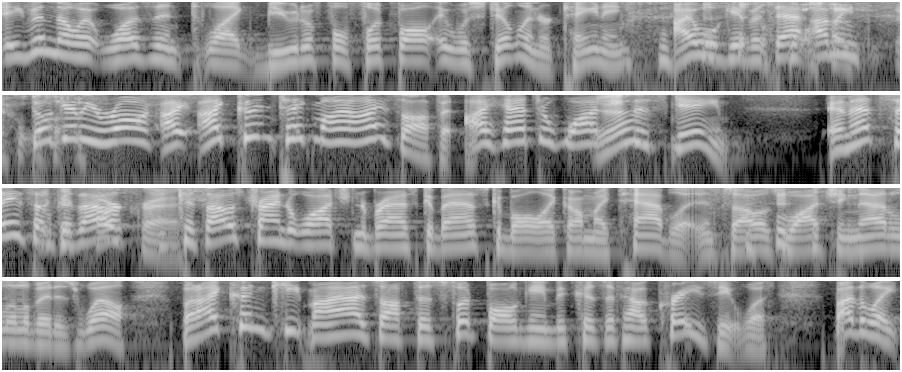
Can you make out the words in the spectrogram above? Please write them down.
even though it wasn't like beautiful football, it was still entertaining. I will give it that. I mean, don't get me wrong. I, I couldn't take my eyes off it. I had to watch Yeah. this game. And that's saying something because I was because I was trying to watch Nebraska basketball like on my tablet, and so I was watching that a little bit as well. But I couldn't keep my eyes off this football game because of how crazy it was. By the way,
